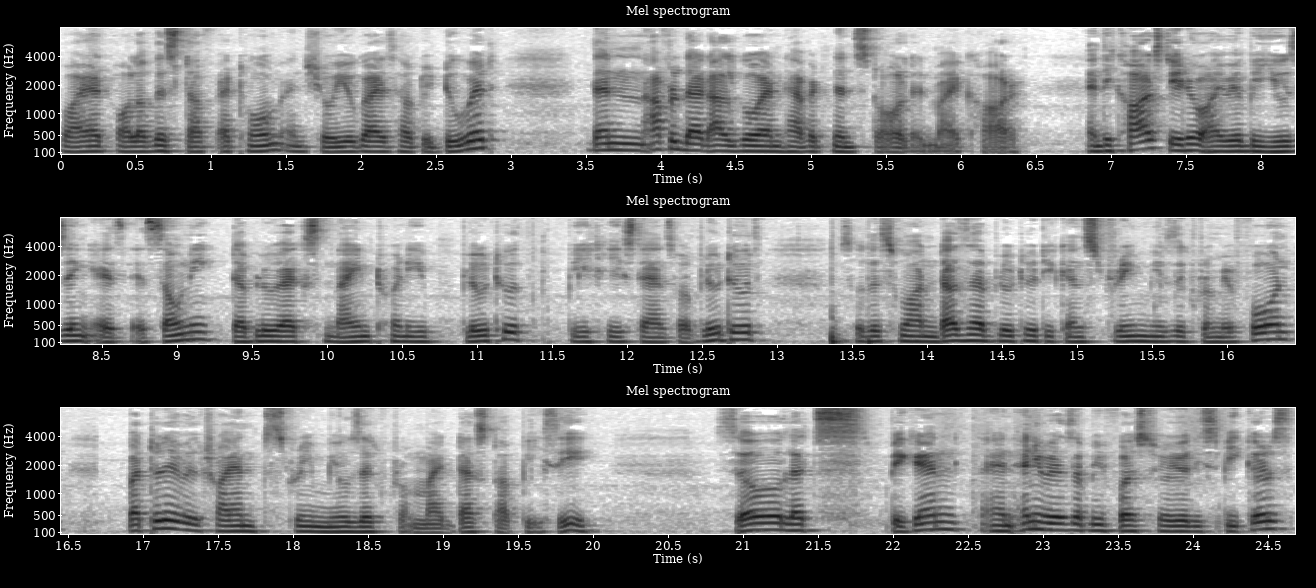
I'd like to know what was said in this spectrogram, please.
wire all of this stuff at home and show you guys how to do it then after that I'll go and have it installed in my car. And the car stereo I will be using is a Sony WX920 Bluetooth. BT stands for Bluetooth. So this one does have Bluetooth, you can stream music from your phone. But today we'll try and stream music from my desktop PC. So let's begin. And anyways, let me first show you the speakers.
